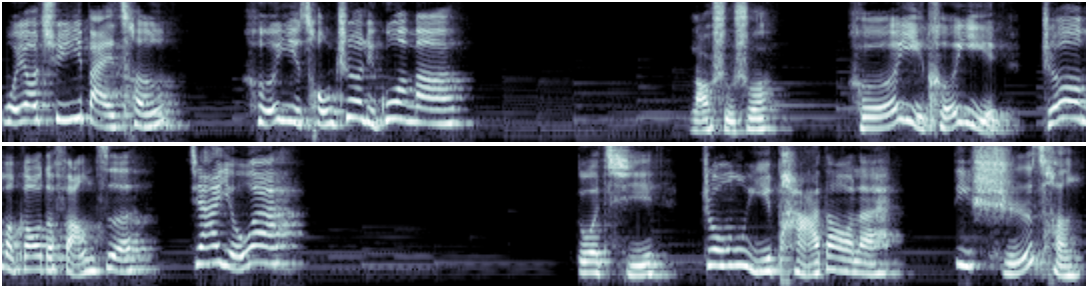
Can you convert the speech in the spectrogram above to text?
我要去一百层。”可以从这里过吗？老鼠说：“可以，可以。这么高的房子，加油啊！”多奇终于爬到了第十层。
